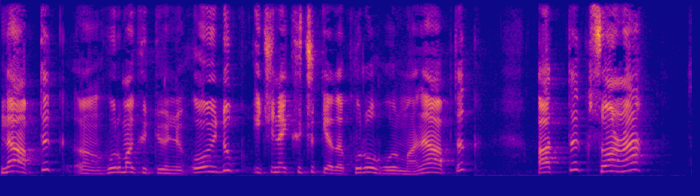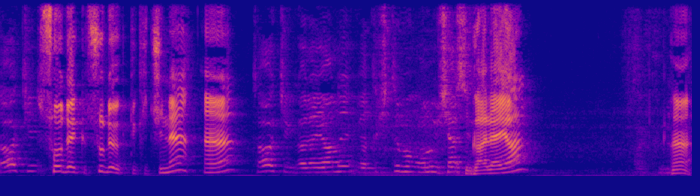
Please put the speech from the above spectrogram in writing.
ne yaptık? Ee, Hurma kütüğünü oyduk. içine küçük ya da kuru hurma ne yaptık? Attık. Sonra Ta ki su, dök, su döktük içine. He? ta ki galeyanı yatıştı mı onu içersin. Galeyan ha,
